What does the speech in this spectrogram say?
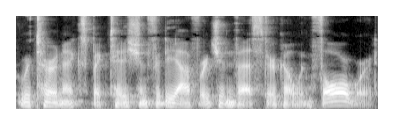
return expectation for the average investor going forward.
